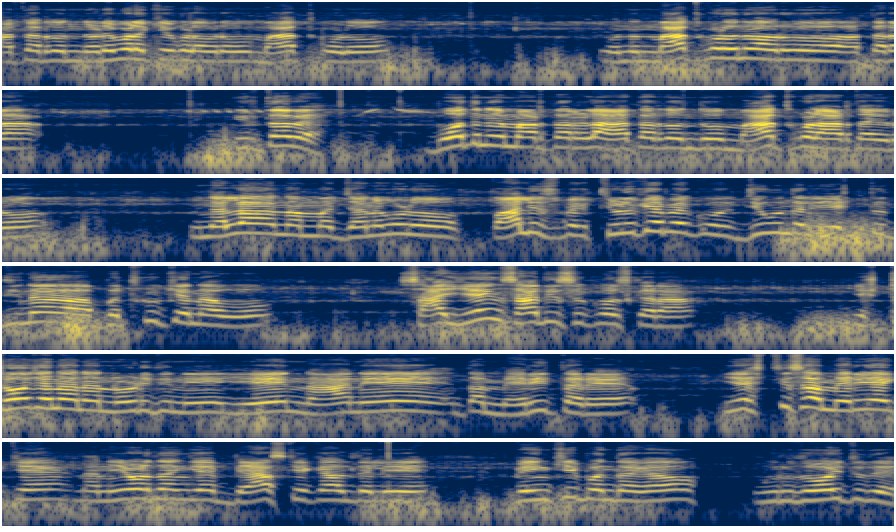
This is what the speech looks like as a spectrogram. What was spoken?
ಆ ಥರದೊಂದು ನಡವಳಿಕೆಗಳು ಅವರ ಮಾತುಗಳು. ಒಂದೊಂದು ಮಾತುಗಳನ್ನು ಅವರು ಆ ಥರ ಇರ್ತವೆ. ಬೋಧನೆ ಮಾಡ್ತಾರಲ್ಲ ಆ ಥರದೊಂದು ಮಾತುಗಳು ಆಡ್ತಾಯಿದ್ರು ಇವನ್ನೆಲ್ಲ ನಮ್ಮ ಜನಗಳು ಪಾಲಿಸ್ಬೇಕು, ತಿಳ್ಕೋಬೇಕು ಜೀವನದಲ್ಲಿ ಎಷ್ಟು ದಿನ ಬದುಕೋಕ್ಕೆ ನಾವು ಸಾ, ಏನು ಸಾಧಿಸೋಕ್ಕೋಸ್ಕರ ಎಷ್ಟೋ ಜನ ನಾನು ನೋಡಿದ್ದೀನಿ, ಏನು ನಾನೇ ಅಂತ ಮೆರೀತಾರೆ. ಎಷ್ಟು ದಿವಸ ಮೆರೆಯೋಕ್ಕೆ? ನಾನು ಹೇಳ್ದಂಗೆ ಬೇಸಿಗೆ ಕಾಲದಲ್ಲಿ ಬೆಂಕಿ ಬಂದಾಗ ಉರಿದೋಯ್ತದೆ.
